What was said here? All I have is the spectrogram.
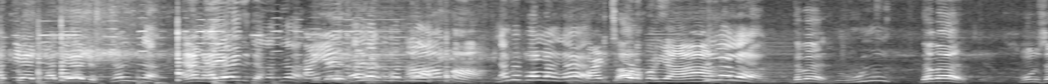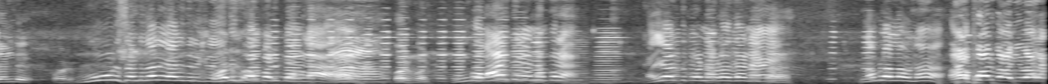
மத்திய ஏது மத்திய ஏது எழுதிட்டேன் நான் எழுதிட்டேன். கையெழுத்து மட்டும். ஆமா. நம்பி போடலாம்ல? படிச்சு போட போறியா? இல்ல இல்ல. உன் தபர் மூணு செண்டு. போடு. மூணு சென்ட் தானே எழுதி இருக்கிறேன் இதுக்கு போய் படிப்பாங்களா? போடு போடு. உங்க வார்த்தை நான் நம்புறேன். கையெழுத்து போடணும் அவ்வளவுதானே? நம்மளெல்லாம் ஒண்ணா? ஆ போடுப்பா நீ வேற.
